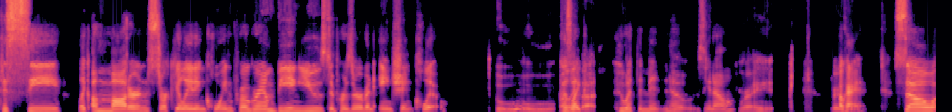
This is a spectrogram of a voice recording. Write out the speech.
to see like a modern circulating coin program being used to preserve an ancient clue. Ooh, I 'Cause, like like. Who at the mint knows, you know? Right. Very cool. So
